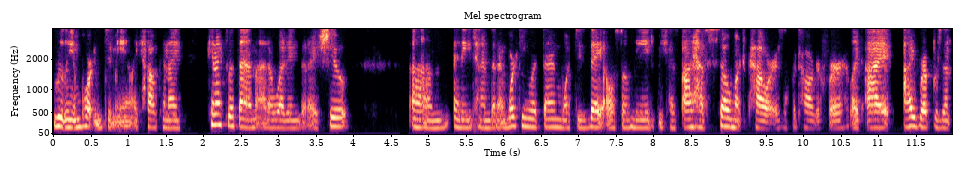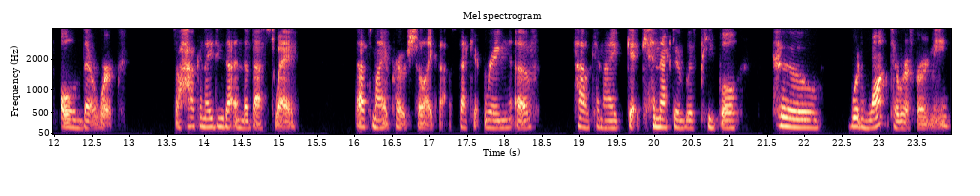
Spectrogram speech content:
really important to me. Like, how can I connect with them at a wedding that I shoot? Um, anytime that I'm working with them, what do they also need? Because I have so much power as a photographer. Like I, I represent all of their work. So how can I do that in the best way? That's my approach to like that second ring of how can I get connected with people who would want to refer me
